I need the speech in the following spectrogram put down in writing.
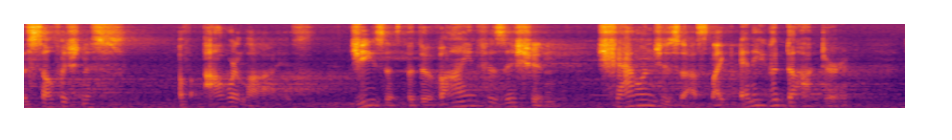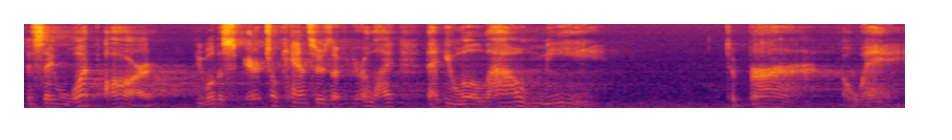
the selfishness of our lives. Jesus, the divine physician, challenges us, like any good doctor, to say, What are, well, the spiritual cancers of your life that you will allow me to burn away,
